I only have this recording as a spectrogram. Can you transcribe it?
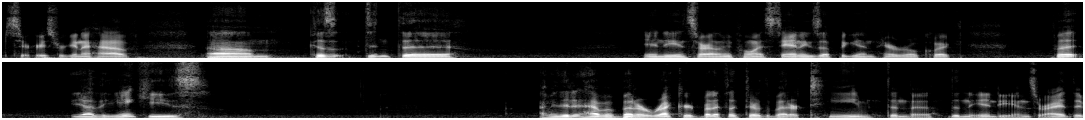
series. We're going to have um, because didn't the Indians? Sorry, let me pull my standings up again here real quick. But yeah, the Yankees. I mean, they didn't have a better record, but I feel like they're the better team than the than the Indians, right? They,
